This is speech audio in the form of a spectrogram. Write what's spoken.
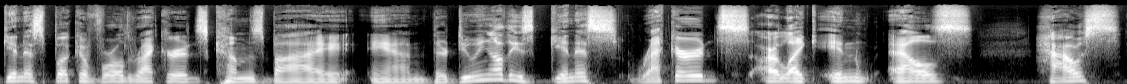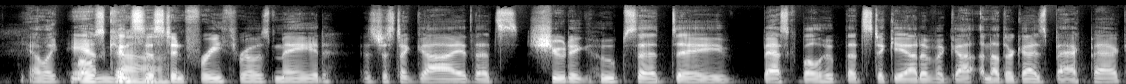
Guinness Book of World Records comes by and they're doing all these Guinness records are like in Al's house. Yeah, like most And, uh, consistent free throws made is just a guy that's shooting hoops at a basketball hoop that's sticking out of a guy, another guy's backpack.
